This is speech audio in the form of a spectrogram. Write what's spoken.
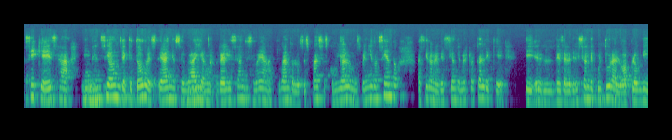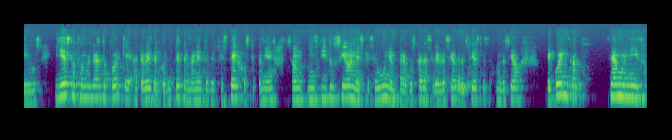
Así que esa intención de que todo este año se vayan realizando y se vayan activando los espacios, como ya lo hemos venido haciendo, ha sido una decisión de nuestro alcalde que desde la Dirección de Cultura lo aplaudimos. Y esto fue muy grato porque a través del Comité Permanente de Festejos, que también son instituciones que se unen para buscar la celebración de las fiestas de Fundación de Cuenca, se han unido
